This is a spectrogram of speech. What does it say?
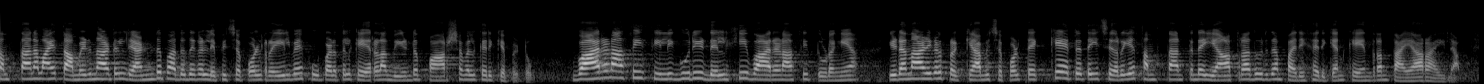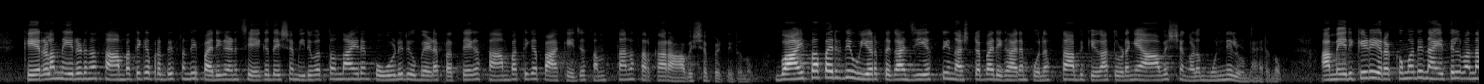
സംസ്ഥാനമായ തമിഴ്നാട്ടിൽ രണ്ട് പദ്ധതികൾ ലഭിച്ചപ്പോൾ റെയിൽവേ ഭൂപടത്തിൽ കേരളം വീണ്ടും പാർശ്വവൽക്കരിക്കപ്പെട്ടു. വാരണാസി സിലിഗുരി ഡൽഹി വാരണാസി തുടങ്ങിയ ഇടനാഴികൾ പ്രഖ്യാപിച്ചപ്പോൾ തെക്കേ അറ്റത്തെ ഈ ചെറിയ സംസ്ഥാനത്തിന്റെ യാത്രാ ദുരിതം പരിഹരിക്കാൻ കേന്ദ്രം തയ്യാറായില്ല. കേരളം നേരിടുന്ന സാമ്പത്തിക പ്രതിസന്ധി പരിഗണിച്ച് ഏകദേശം ഇരുപത്തൊന്നായിരം കോടി രൂപയുടെ പ്രത്യേക സാമ്പത്തിക പാക്കേജ് സംസ്ഥാന സർക്കാർ ആവശ്യപ്പെട്ടിരുന്നു. വായ്പാ പരിധി ഉയർത്തുക ജി എസ് ടി നഷ്ടപരിഹാരം പുനഃസ്ഥാപിക്കുക തുടങ്ങിയ ആവശ്യങ്ങളും മുന്നിലുണ്ടായിരുന്നു. അമേരിക്കയുടെ ഇറക്കുമതി നയത്തിൽ വന്ന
